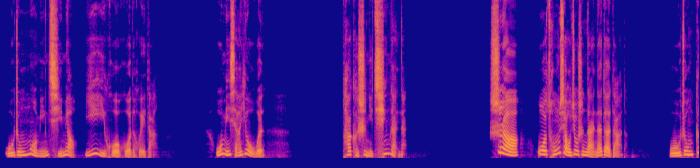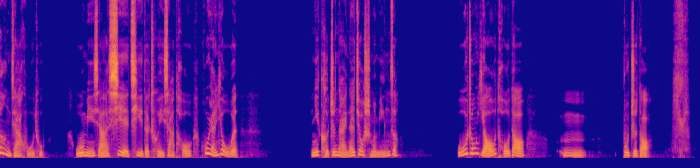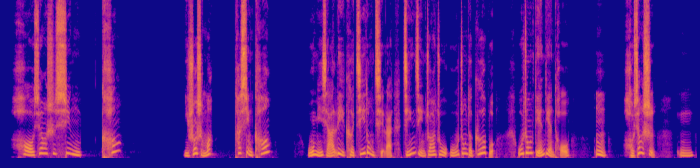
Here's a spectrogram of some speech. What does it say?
吴中莫名其妙、疑疑惑惑的回答。吴明霞又问：“她可是你亲奶奶？”“是啊，我从小就是奶奶带大的。”吴中更加糊涂。吴明霞泄气的垂下头，忽然又问：“你可知奶奶叫什么名字？”吴中摇头道：“嗯。”不知道，好像是姓康。你说什么？他姓康？吴明霞立刻激动起来，紧紧抓住吴中的胳膊。吴中点点头，嗯，好像是。嗯，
